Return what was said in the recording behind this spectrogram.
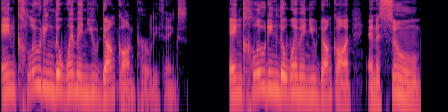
including the women you dunk on pearly things including the women you dunk on and assume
